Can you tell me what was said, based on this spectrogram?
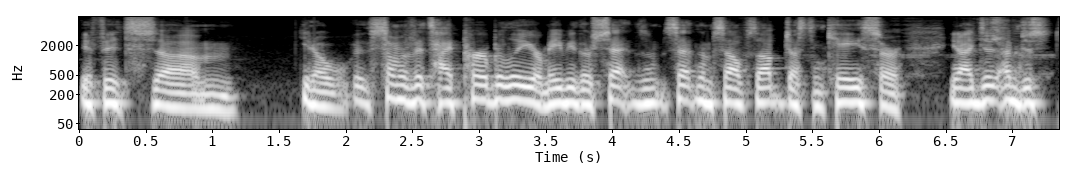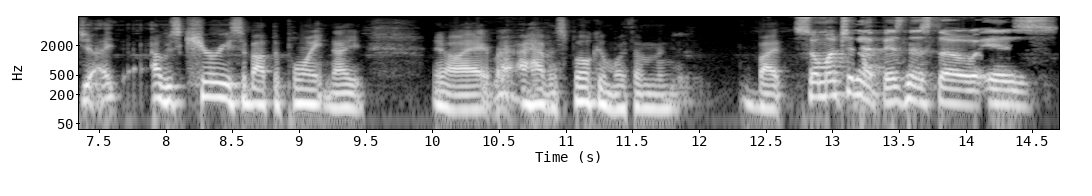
if it's um you know some of it's hyperbole or maybe they're setting setting themselves up just in case or you know I just I'm just I, I was curious about the point and I you know I I haven't spoken with them and but so much of that business though is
